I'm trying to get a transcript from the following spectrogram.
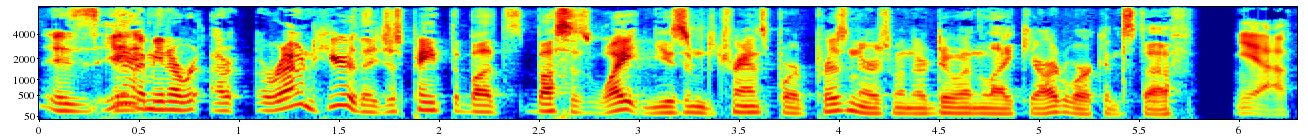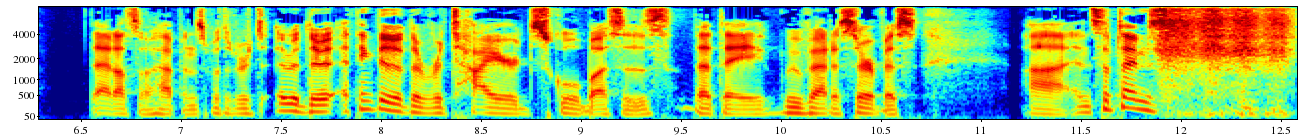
is Yeah, I mean, ar- ar- around here they just paint the bus- buses white and use them to transport prisoners when they're doing like yard work and stuff. yeah, that also happens with. Ret- I think they're the retired school buses that they move out of service, uh, and sometimes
